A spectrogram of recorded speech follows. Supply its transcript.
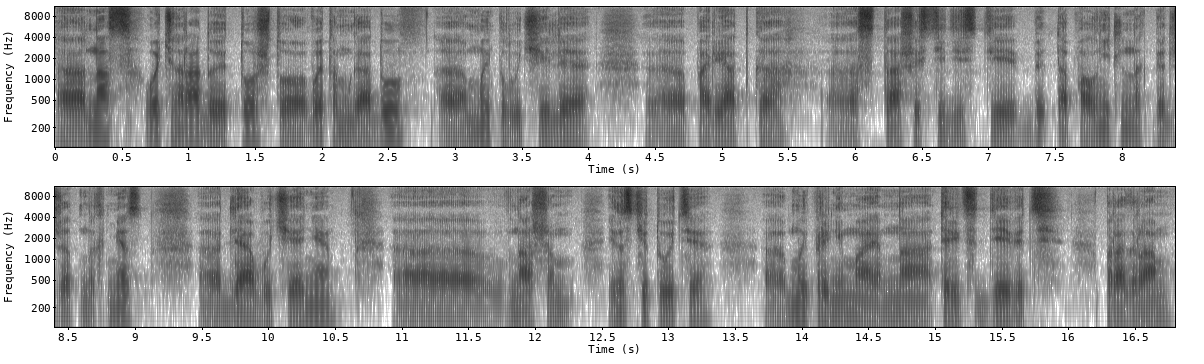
Э, нас очень радует то, что в этом году э, мы получили э, порядка 160 дополнительных бюджетных мест для обучения в нашем институте. Мы принимаем на 39 программ,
